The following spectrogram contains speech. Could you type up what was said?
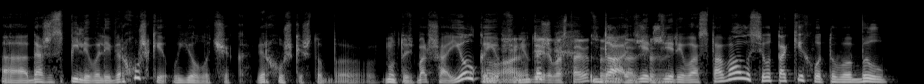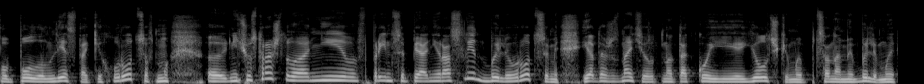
э, даже спиливали верхушки у елочек, верхушки, чтобы, ну, то есть большая елка, ну, ее все а не дерево остается. Да, дерево, дерево оставалось, и вот таких вот был полон лес таких уродцев. Ну, ничего страшного, они, в принципе, они росли, были уродцами. Я даже, знаете, вот на такой елочке мы пацанами были, мы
